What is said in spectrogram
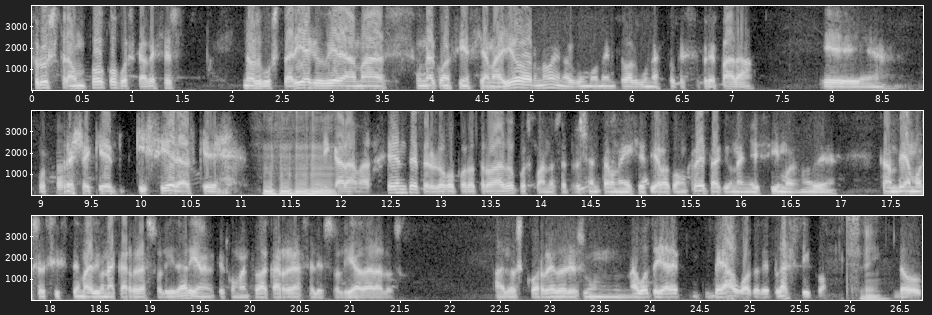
frustra un poco, pues que a veces nos gustaría que hubiera más una conciencia mayor, ¿no? En algún momento algún acto que se prepara, eh, pues parece que quisieras que picara más gente, pero luego por otro lado, pues cuando se presenta una iniciativa concreta que un año hicimos, ¿no? De cambiamos el sistema de una carrera solidaria en el que como en toda carrera se les solía dar a los a los corredores una botella de, agua de plástico. Sí. Lo,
